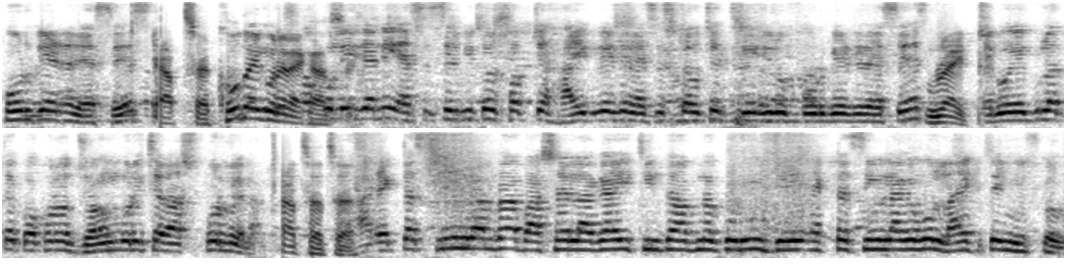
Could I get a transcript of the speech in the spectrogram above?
ফোর গ্রেডের অ্যাসেস আচ্ছা খোদাই করে রাখা আছে। সকলেই জানি এসএস এর ভিতর সবচেয়ে হাই গ্রেডের এসএসটা হচ্ছে 304 গ্রেডের এসএস। Right. এবং এগুলাতে কখনো জং মরিচা হ্রাস পড়বে না। আচ্ছা আচ্ছা। আর একটা সিং আমরা বাসায় লাগাই চিন্তা ভাবনা করি যে একটা সিং লাগাবো লাইফ টাইম ইউজ করব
